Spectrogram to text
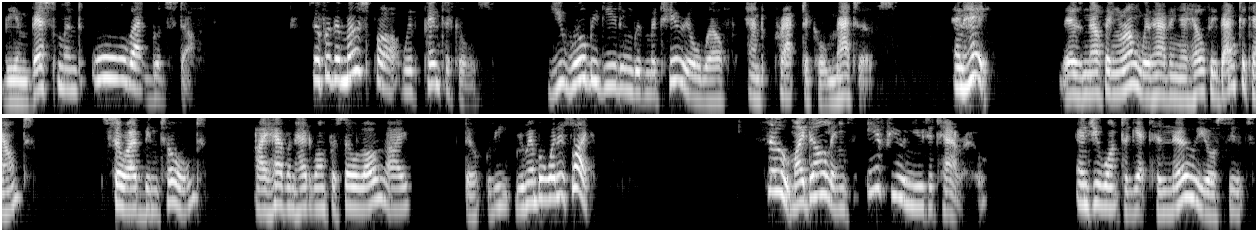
the investment, all that good stuff. So for the most part with pentacles, you will be dealing with material wealth and practical matters. And hey, there's nothing wrong with having a healthy bank account. So I've been told. I haven't had one for so long, I don't really remember what it's like. So, my darlings, if you're new to tarot and you want to get to know your suits,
